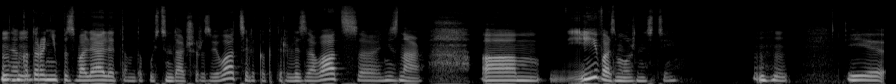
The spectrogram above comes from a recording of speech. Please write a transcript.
uh-huh. которые не позволяли, там, допустим, дальше развиваться или как-то реализоваться, не знаю, и возможностей. Uh-huh. И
